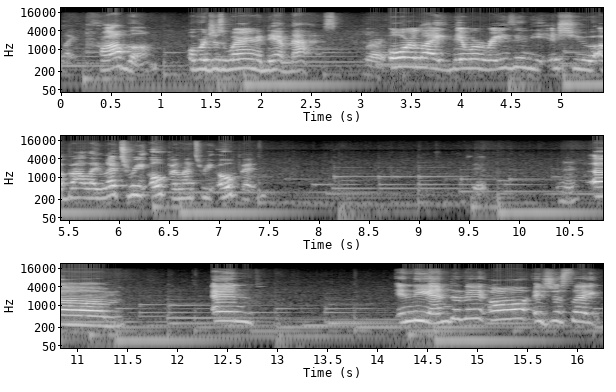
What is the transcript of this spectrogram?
like problem over just wearing a damn mask. Right. Or like they were raising the issue about like let's reopen, let's reopen. Mm-hmm. Um and in the end of it all, it's just like,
